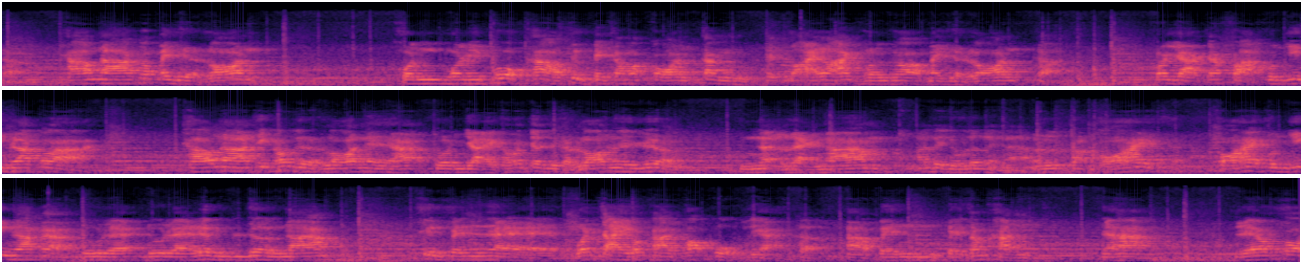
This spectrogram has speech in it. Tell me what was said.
ครับชาวนาก็ไม่เดือดร้อน คนบริโภคข้าวซึ่งเป็นกรรมกรตั้งเป็นหลายล้านคนก็ไม่เดือดร้อน ครับก็อยากจะฝากคุณยิ่งรักษณ์ว่าชาวนาที่เขาเดือดร้อนเนี่ยนะฮะส่วนใหญ่เขาก็จะเดือดร้อนในเรื่องแหล่งน้ำอันไปดูเรื่องแหล่งน้เออขอให้ขอให้คุณยิ่งรักษณ์อะดูแลดูแลเรื่องเรื่องน้ำ ซึ่งเป็นเอ่อหัวใจของการเพาะปลูกเนี่ยำครับอ่าเป็นเป็นสำคัญนะฮะแล้วก็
